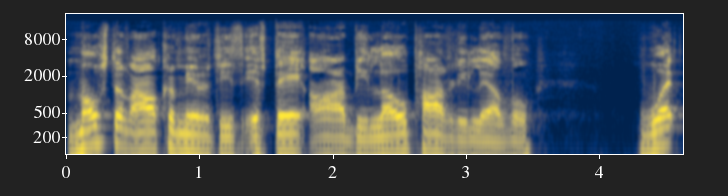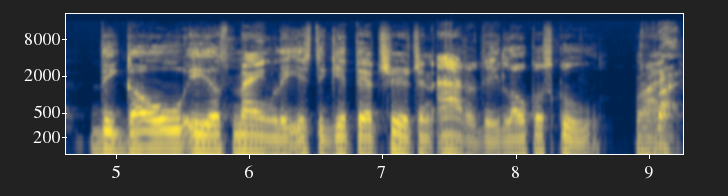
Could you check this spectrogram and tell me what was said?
most of our communities, if they are below poverty level, what the goal is mainly is to get their children out of the local school, right? Right.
